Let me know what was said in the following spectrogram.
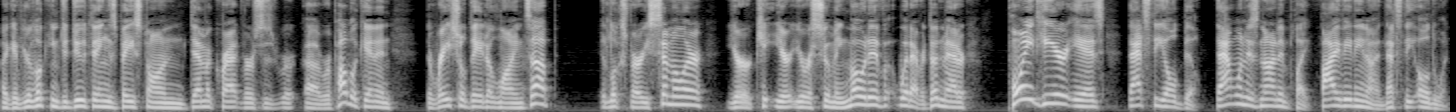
like if you're looking to do things based on Democrat versus uh, Republican and the racial data lines up it looks very similar. You're you're you're assuming motive, whatever. Doesn't matter. Point here is that's the old bill. That one is not in play. 589. That's the old one.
